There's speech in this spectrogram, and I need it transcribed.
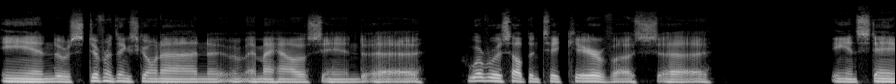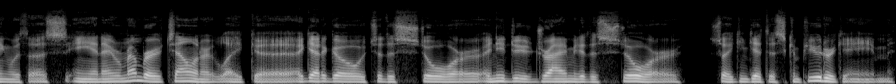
and there was different things going on uh, at my house and uh, whoever was helping take care of us uh, and staying with us. And i remember telling her like uh, i got to go to the store. I need you to drive me to the store so i can get this computer game.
